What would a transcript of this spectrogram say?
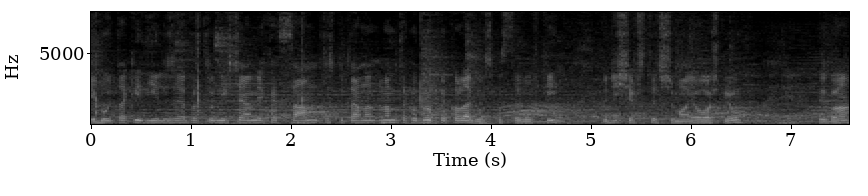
I był taki deal, że ja po prostu nie chciałem jechać sam, to spytałem, mam taką grupę kolegów z podstawówki, do dziś się wszyscy trzymają, ośmiu chyba.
